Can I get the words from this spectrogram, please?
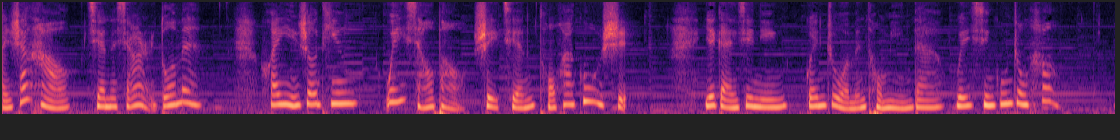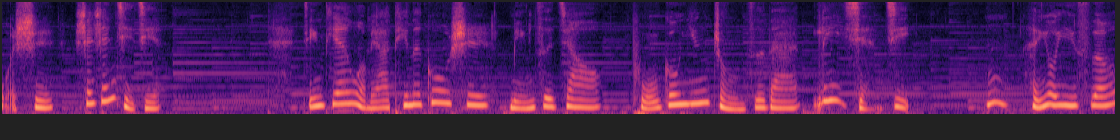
晚上好，亲爱的小耳朵们，欢迎收听微小宝睡前童话故事，也感谢您关注我们同名的微信公众号。我是珊珊姐姐。今天我们要听的故事名字叫《蒲公英种子的历险记》，嗯，很有意思哦，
